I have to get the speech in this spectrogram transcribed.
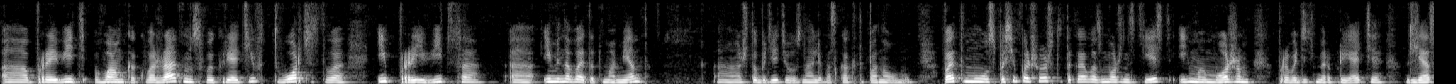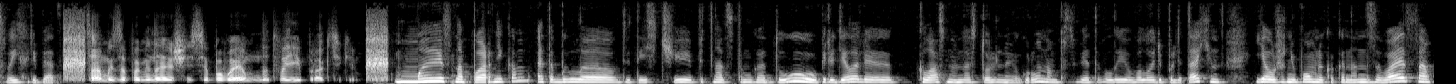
э, проявить вам, как вожатым, свой креатив, творчество и проявиться э, именно в этот момент чтобы дети узнали вас как-то по-новому. Поэтому спасибо большое, что такая возможность есть, и мы можем проводить мероприятия для своих ребят. Самый запоминающийся БВМ на твоей практике? Мы с напарником, это было в 2015 году, переделали классную настольную игру, нам посоветовал ее Володя Политахин. Я уже не помню, как она называется,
